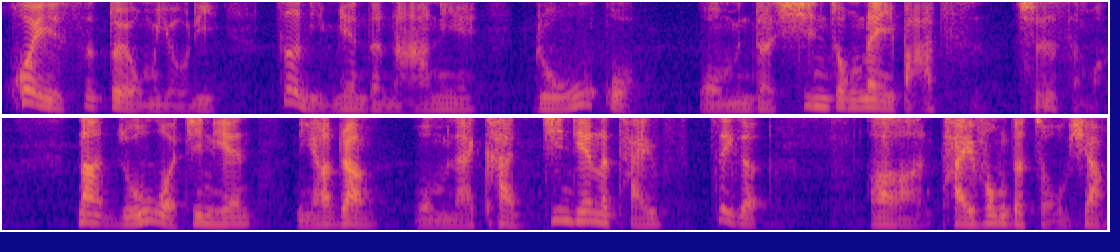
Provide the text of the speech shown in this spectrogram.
会是对我们有利？这里面的拿捏，如果我们的心中那一把尺是什么？那如果今天你要让我们来看今天的台这个啊台风的走向，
